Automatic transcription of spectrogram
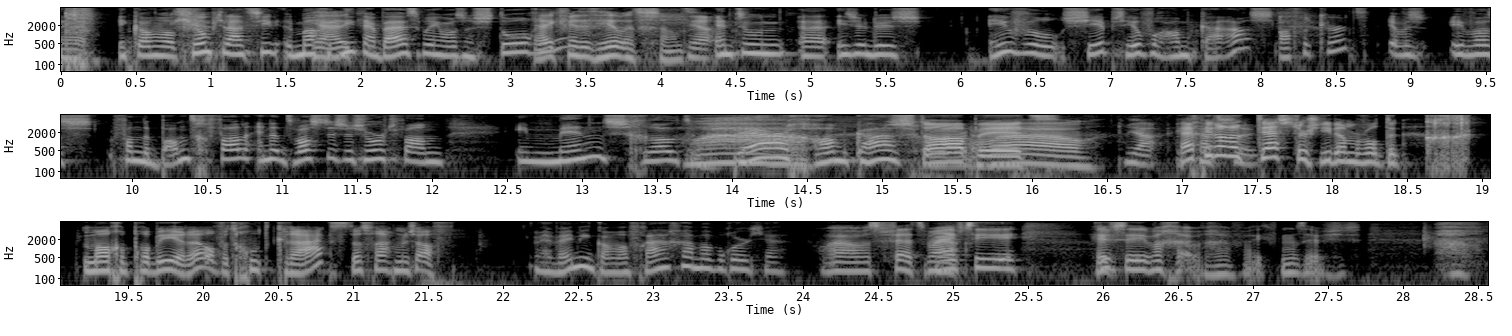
Eh, ik kan wel het filmpje laten zien. Het mag Ja, het niet ik- naar buiten brengen. was een storing. ja, ik vind het heel interessant. Ja. En toen eh, is er dus heel veel chips, heel veel hamkaas. Afgekeurd? Het was, het was van de band gevallen. En het was dus een soort van immens grote berg hamkaas. Stop geworden. it. Ja, ik Heb je dan ook testers die dan bijvoorbeeld de krrr mogen proberen of het goed kraakt? Dat vraag ik me dus af. Ik weet niet, ik kan wel vragen aan mijn broertje. Wauw, wat vet. Maar Ja. heeft hij... Heeft hij... Wacht, wacht even, ik moet even...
